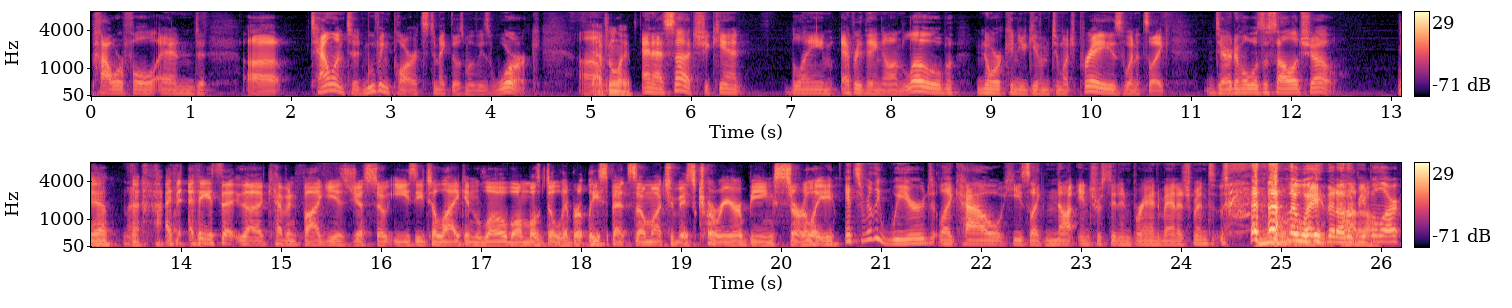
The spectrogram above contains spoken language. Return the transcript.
powerful, and uh, talented moving parts to make those movies work. Um, Definitely. And as such, you can't blame everything on Loeb, nor can you give him too much praise when it's like Daredevil was a solid show. Yeah. I, th- I think it's that uh, Kevin Feige is just so easy to like, and Loeb almost deliberately spent so much of his career being surly. It's really weird, like how he's like not interested in brand management the way that other people all. are.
